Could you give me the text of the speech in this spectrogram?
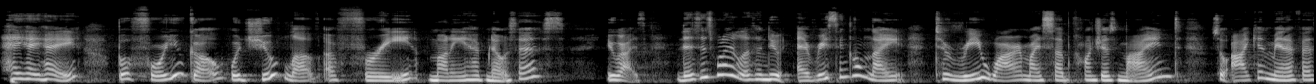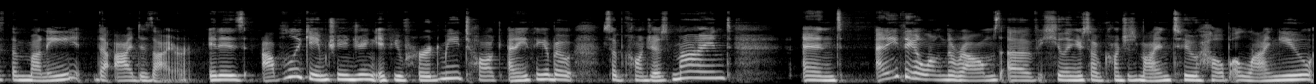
Hey, hey, hey. Before you go, would you love a free money hypnosis? You guys, this is what I listen to every single night to rewire my subconscious mind so I can manifest the money that I desire. It is absolutely game changing. If you've heard me talk anything about subconscious mind and anything along the realms of healing your subconscious mind to help align you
